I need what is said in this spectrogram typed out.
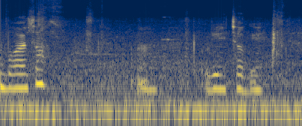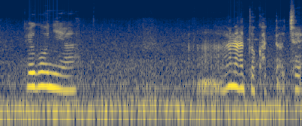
모아서 어, 우리 저기 베고니아 아, 하나 더 갖다 줘야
